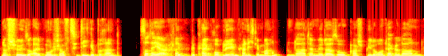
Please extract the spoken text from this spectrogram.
noch schön so altmodisch auf CD gebrannt. Sagt er, ja, kein, kein Problem, kann ich den machen. Und da hat er mir da so ein paar Spiele runtergeladen.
